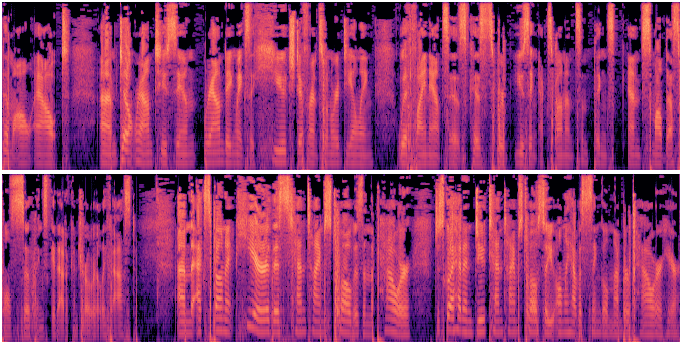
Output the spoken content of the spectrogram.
them all out. Um, don't round too soon. Rounding makes a huge difference when we're dealing with finances because we're using exponents and things and small decimals, so things get out of control really fast. Um, the exponent here, this 10 times 12 is in the power. Just go ahead and do 10 times 12 so you only have a single number power here.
